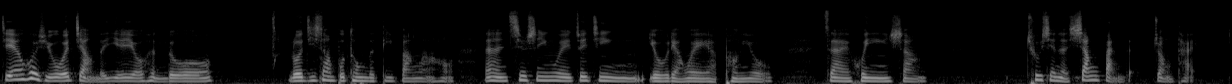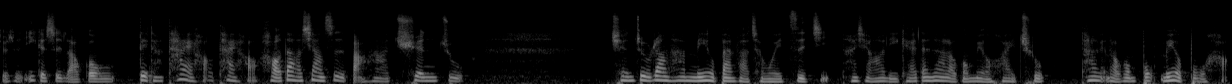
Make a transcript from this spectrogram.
今天或许我讲的也有很多逻辑上不通的地方了哈，但就是因为最近有两位朋友在婚姻上出现了相反的状态，就是一个是老公对她太好太好，好到像是把她圈住。圈住，让她没有办法成为自己。她想要离开，但是她老公没有坏处，她老公不没有不好。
